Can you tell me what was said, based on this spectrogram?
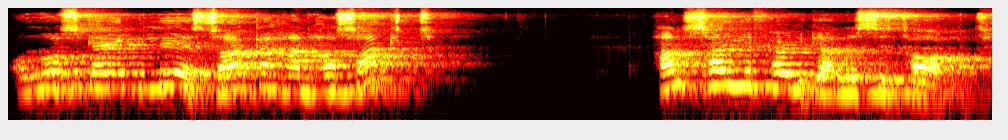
Og nå skal jeg lese hva han har sagt. Han sier følgende sitat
